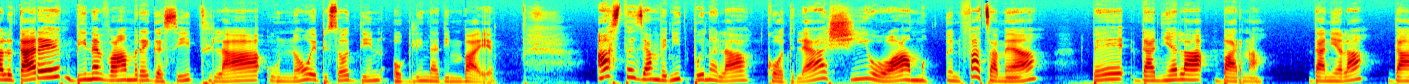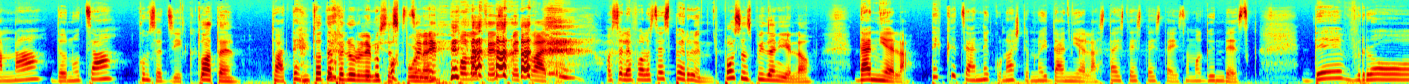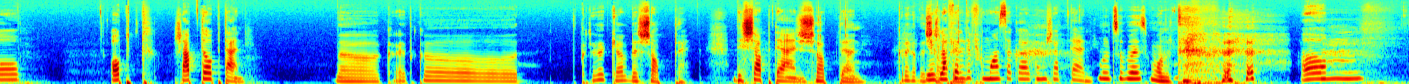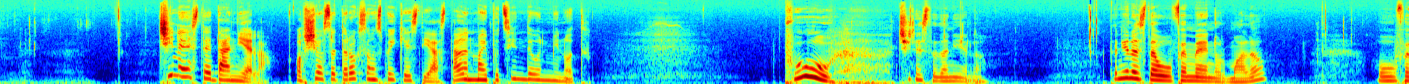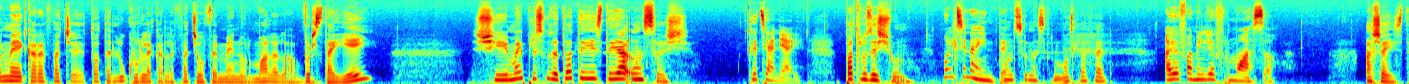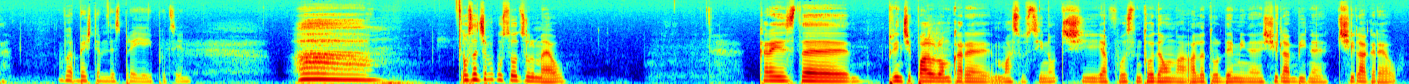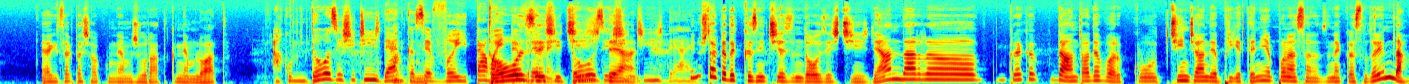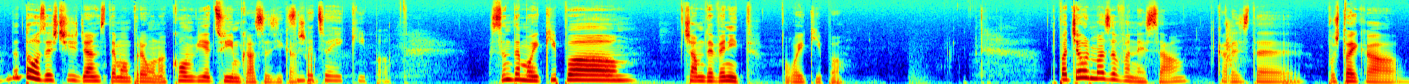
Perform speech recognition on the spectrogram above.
Hei, salutare! Bine v-am regăsit la un nou episod din Oglinda din Baie. Astăzi am venit până la Codlea și o am în fața mea pe Daniela Barna. Daniela? Dana? Dănuța? Cum să zic? Toate. Toate? În toate felurile mi Nu se pot spune. să le folosesc pe toate. O să le folosesc pe rând. Poți să-mi spui Daniela. Daniela. De câți ani ne cunoaștem noi Daniela? Stai, stai, stai, stai, să mă gândesc. De vreo 8, 7, 8 ani. Uh, cred că... Cred că chiar de șapte. De 7 ani. Șapte ani. Cred că de Ești la șapte fel de ani. frumoasă ca acum 7 ani. Mulțumesc mult. Um, cine este Daniela? O și o să te rog să-mi spui chestia asta în mai puțin de un minut. Puh! Cine este Daniela? Daniela este o femeie normală. O femeie care face toate lucrurile care le face o femeie normală la vârsta ei. Și mai presus de toate este ea însăși. Câți ani ai? 41. Mulți înainte. Mulțumesc frumos, la fel. Ai o familie frumoasă. Așa este. Vorbește-mi despre ei puțin. Ah, O să încep cu soțul meu, care este principalul om care m-a susținut și a fost întotdeauna alături de mine și la bine și la greu. Exact așa cum ne-am jurat când ne-am luat. Acum 25 de ani, Acum că se văita mai devreme. 25 de ani. 25 de Eu ani. nu știu dacă de căsnicie sunt 25 de ani, dar uh, cred că, da, într-adevăr, cu 5 ani de prietenie până să ne căsătorim, da, de 25 de ani suntem împreună, conviețuim, ca să zic așa. Sunteți o echipă. Suntem o echipă și am devenit o echipă. După ce urmează Vanessa, care este puștoica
